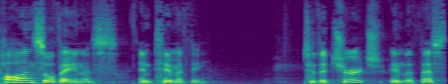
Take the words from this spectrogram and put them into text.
Paul and Silvanus and Timothy, to the church the Thess-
